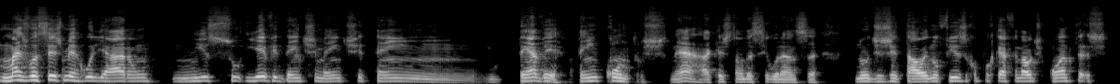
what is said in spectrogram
Mas vocês mergulharam nisso e, evidentemente, tem, tem a ver, tem encontros, né? A questão da segurança no digital e no físico, porque, afinal de contas,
